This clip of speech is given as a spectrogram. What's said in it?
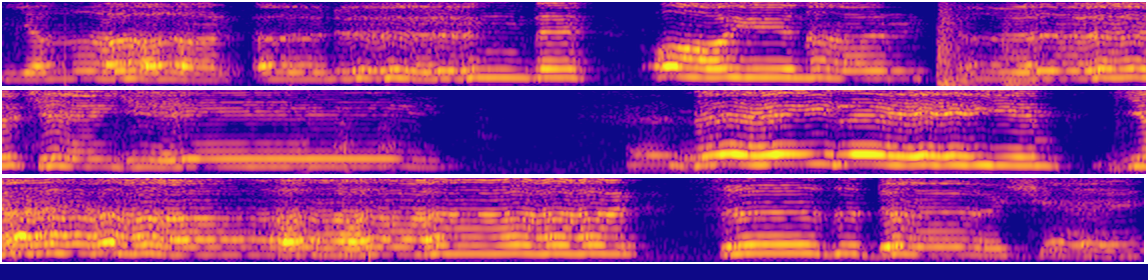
Yar önünde Ee, Neyleyim yar sız döşeyi?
